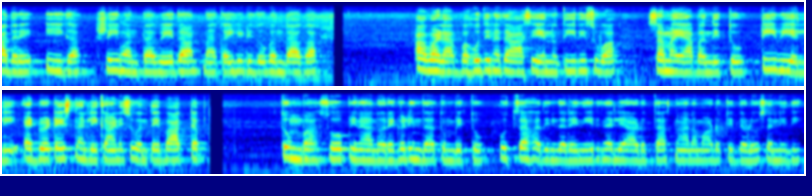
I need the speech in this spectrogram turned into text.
ಆದರೆ ಈಗ ಶ್ರೀಮಂತ ವೇದಾಂತ್ನ ಕೈ ಹಿಡಿದು ಬಂದಾಗ ಅವಳ ಬಹುದಿನದ ಆಸೆಯನ್ನು ತೀರಿಸುವ ಸಮಯ ಬಂದಿತ್ತು. ಟಿವಿಯಲ್ಲಿ ಅಡ್ವರ್ಟೈಸ್ನಲ್ಲಿ ಕಾಣಿಸುವಂತೆ ಬಾತ್ಟಬ್ ತುಂಬ ಸೋಪಿನ ನೊರೆಗಳಿಂದ ತುಂಬಿತ್ತು. ಉತ್ಸಾಹದಿಂದಲೇ ನೀರಿನಲ್ಲಿ ಆಡುತ್ತಾ ಸ್ನಾನ ಮಾಡುತ್ತಿದ್ದಳು ಸನ್ನಿಧಿ.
